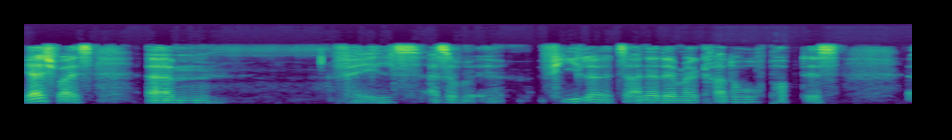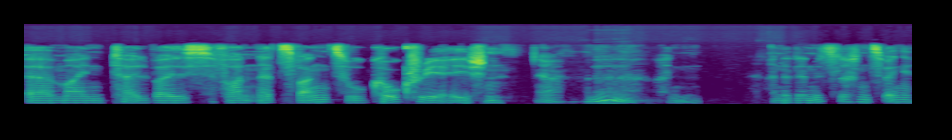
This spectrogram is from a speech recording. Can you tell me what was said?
Ja, ich weiß. Ähm, Fails, also äh, viele. Jetzt einer, der mir gerade hochpoppt, ist äh, mein teilweise vorhandener Zwang zu Co-Creation. Ja, hm. äh, ein, einer der nützlichen Zwänge.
